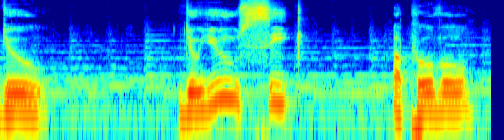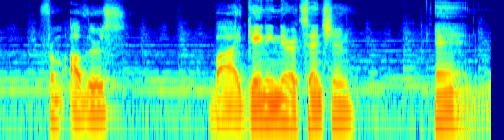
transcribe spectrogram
Do do you seek approval from others by gaining their attention and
